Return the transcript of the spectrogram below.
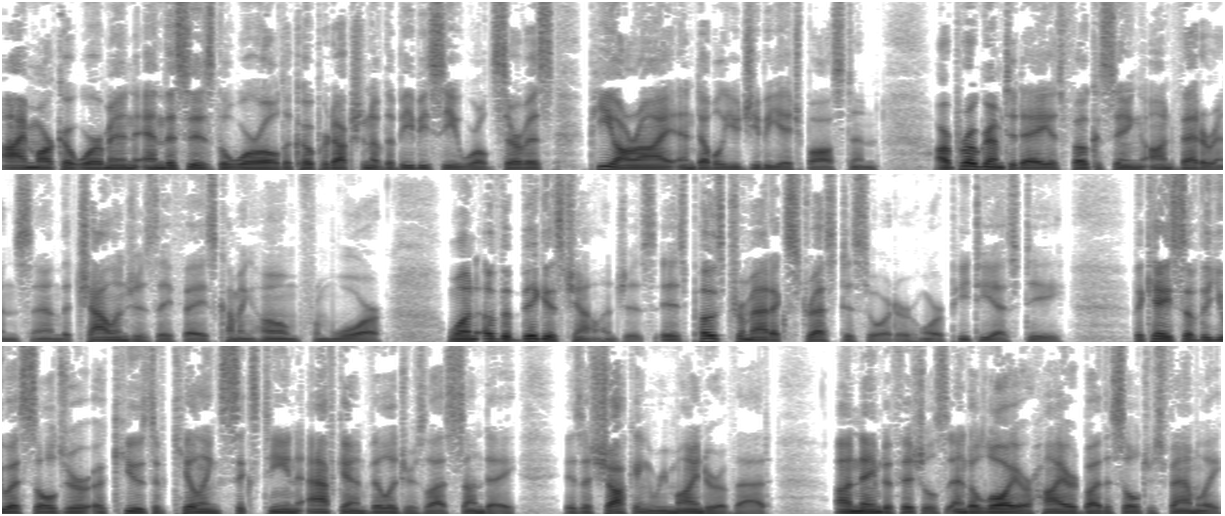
I'm Marco Werman, and this is The World, a co production of the BBC World Service, PRI, and WGBH Boston. Our program today is focusing on veterans and the challenges they face coming home from war. One of the biggest challenges is post traumatic stress disorder, or PTSD. The case of the U.S. soldier accused of killing 16 Afghan villagers last Sunday is a shocking reminder of that. Unnamed officials and a lawyer hired by the soldier's family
